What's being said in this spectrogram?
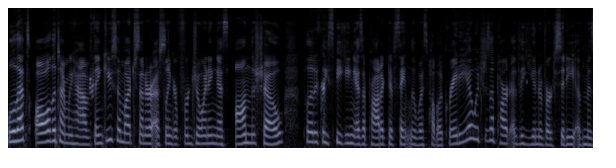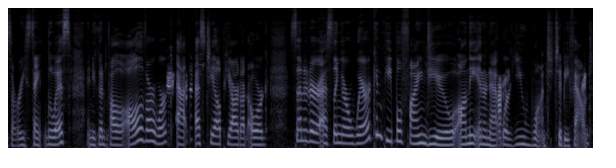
Well, that's all the time we have. Thank you so much, Senator Eslinger, for joining us on the show. Politically Speaking is a product of St. Louis Public Radio, which is a part of the University of Missouri St. Louis. And you can follow all of our work at stlpr.org. Senator Eslinger, where can people find you on the internet where you want to be found?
